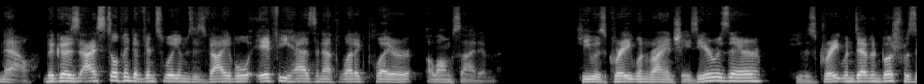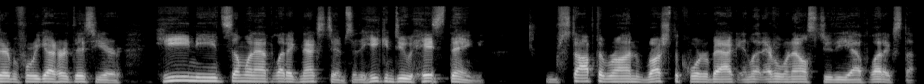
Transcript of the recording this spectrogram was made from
now because I still think that Vince Williams is valuable if he has an athletic player alongside him. He was great when Ryan Shazier was there. He was great when Devin Bush was there before he got hurt this year. He needs someone athletic next to him so that he can do his thing stop the run, rush the quarterback, and let everyone else do the athletic stuff.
